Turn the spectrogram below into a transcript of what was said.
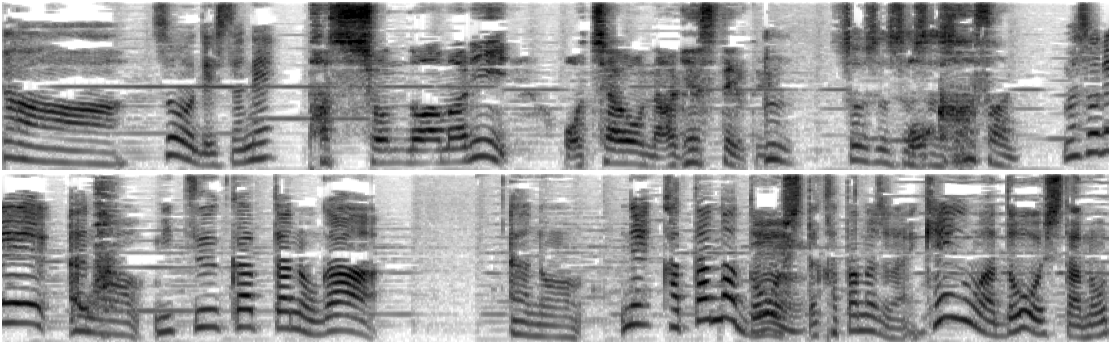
ああ、そうでしたね。パッションのあまり、お茶を投げ捨てるというう。ん。そうそうそうおそう。母さん、まあ、それ、あの、見つかったのが、あの、ね、刀どうした、刀じゃない。剣はどうしたのっ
